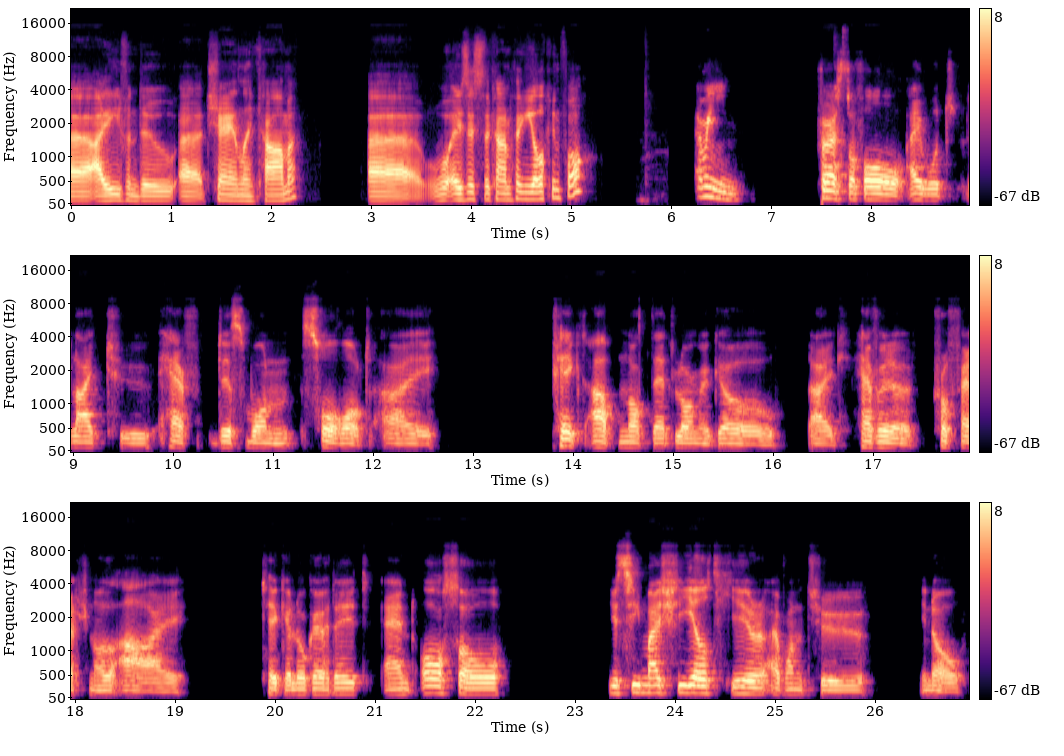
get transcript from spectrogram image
Uh, I even do uh, chain link armor. Uh, what is this the kind of thing you're looking for? I mean, first of all, I would like to have this one sword I picked up not that long ago. Like, have a professional eye take a look at it, and also you see my shield here. I want to, you know,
